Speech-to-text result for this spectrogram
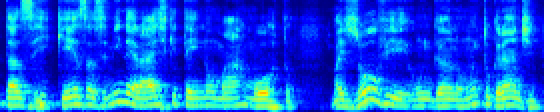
das riquezas minerais que tem no Mar Morto. Mas houve um engano muito grande,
